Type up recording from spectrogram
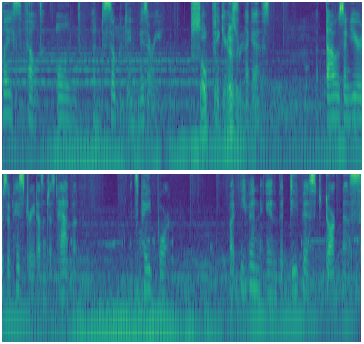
Place felt old and soaked in misery. Soaked in misery. I guess. A thousand years of history doesn't just happen. It's paid for. But even in the deepest darkness,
